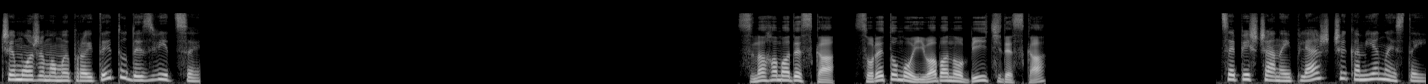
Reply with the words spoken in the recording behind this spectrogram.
Чи можемо ми пройти туди звідси? 砂浜ですかそれとも岩場のビーチですか Це піщаний пляж чи кам'янистий?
